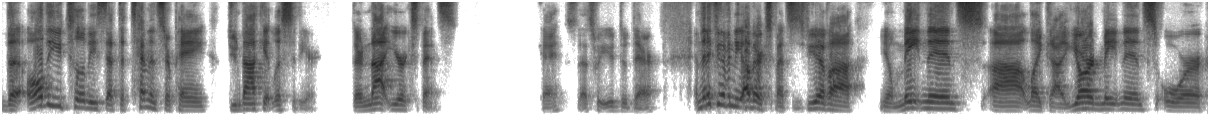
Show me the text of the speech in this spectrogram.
the all the utilities that the tenants are paying do not get listed here they're not your expense Okay, so that's what you do there. And then if you have any other expenses, if you have a uh, you know maintenance, uh, like a yard maintenance or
